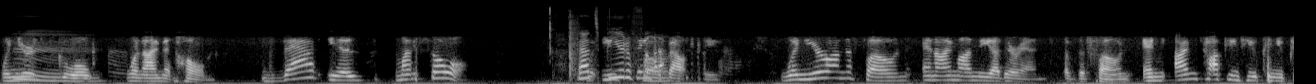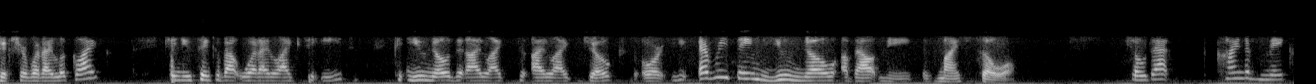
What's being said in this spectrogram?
when you're mm. at school, when I'm at home. That is my soul. That's beautiful. About me. When you're on the phone and I'm on the other end of the phone and I'm talking to you, can you picture what I look like? Can you think about what I like to eat? You know that I like to, I like jokes or you, everything you know about me is my soul. So that kind of makes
